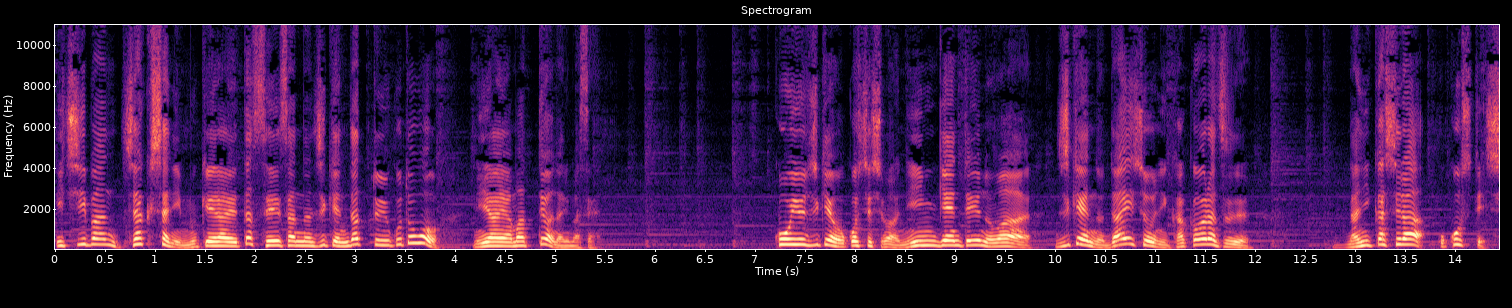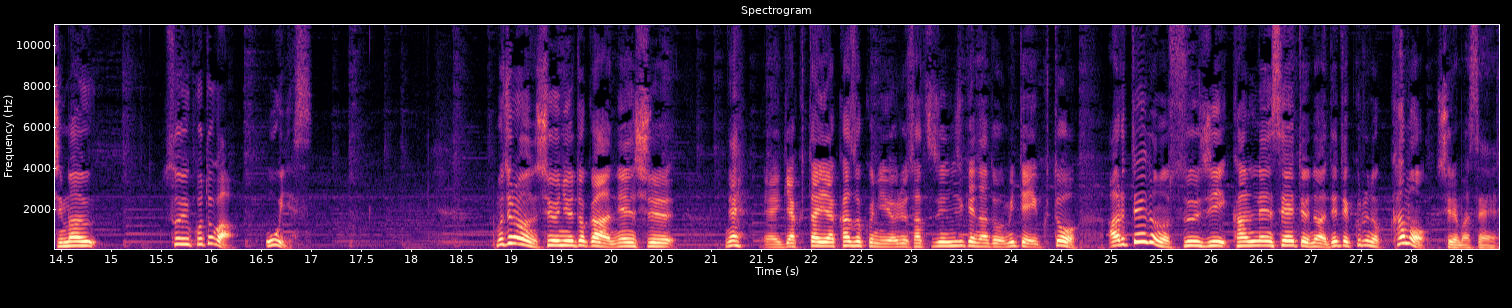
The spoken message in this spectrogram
一番弱者に向けられた凄惨な事件だということを見誤ってはなりません。こういう事件を起こしてしまう人間というのは事件の大小にかかわらず何かしら起こしてしまうそういうことが多いです。もちろん収入とか年収ね、え虐待や家族による殺人事件などを見ていくとある程度の数字関連性というのは出てくるのかもしれません。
